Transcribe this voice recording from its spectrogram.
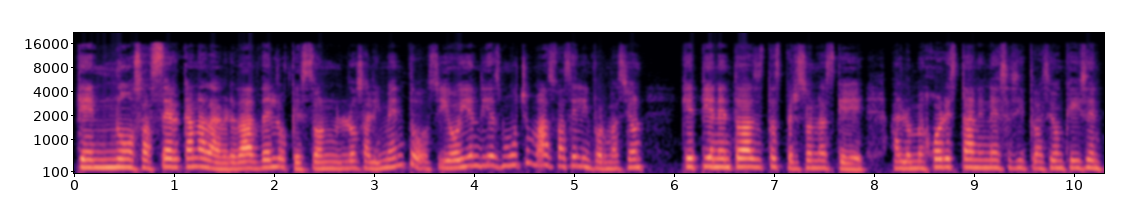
que nos acercan a la verdad de lo que son los alimentos. Y hoy en día es mucho más fácil la información que tienen todas estas personas que a lo mejor están en esa situación que dicen,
